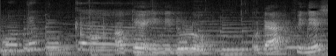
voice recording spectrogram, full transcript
Mami buka. Oke, ini dulu. Udah finish?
